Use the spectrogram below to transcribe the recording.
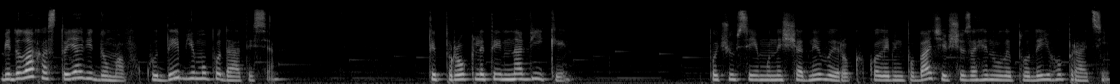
Бідолаха стояв і думав, куди б йому податися. Ти проклятий навіки. Почувся йому нещадний вирок, коли він побачив, що загинули плоди його праці.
